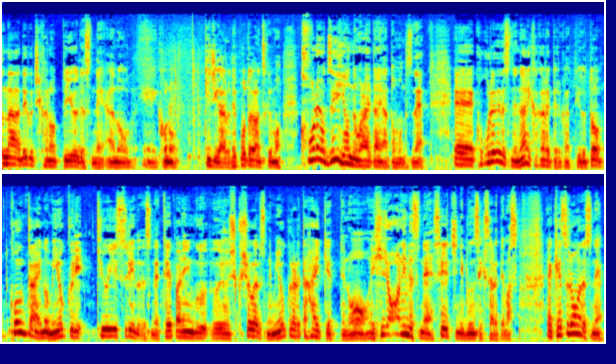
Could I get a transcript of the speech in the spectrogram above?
な出口可能っていうですね、あの、えー、この記事がある、レポートがあるんですけども、これをぜひ読んでもらいたいなと思うんですね。えー、ここでですね、何書かれてるかっていうと、今回の見送り、QE3 のですね、テーパリング、縮小がですね、見送られた背景っていうのを非常にですね、精緻に分析されています。えー、結論はですね、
